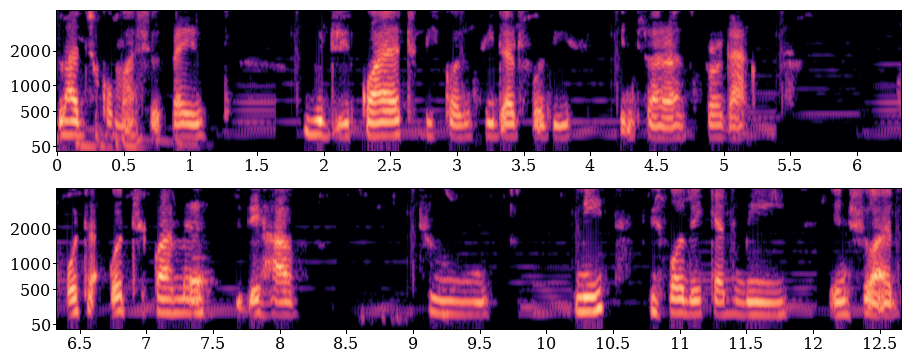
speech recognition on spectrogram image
large commercial sized, would require to be considered for these insurance products? What what requirements do they have to meet before they can be insured?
